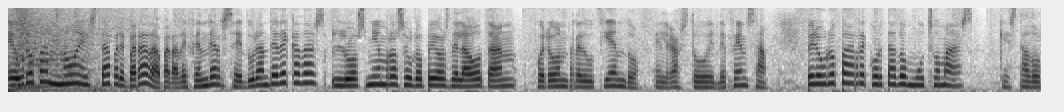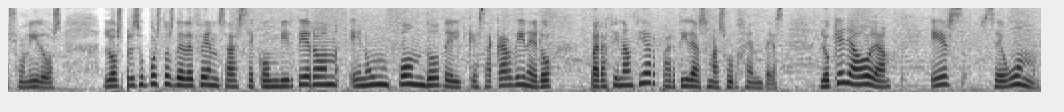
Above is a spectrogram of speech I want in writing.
Europa no está preparada para defenderse. Durante décadas, los miembros europeos de la OTAN fueron reduciendo el gasto en defensa, pero Europa ha recortado mucho más que Estados Unidos. Los presupuestos de defensa se convirtieron en un fondo del que sacar dinero para financiar partidas más urgentes. Lo que hay ahora es, según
